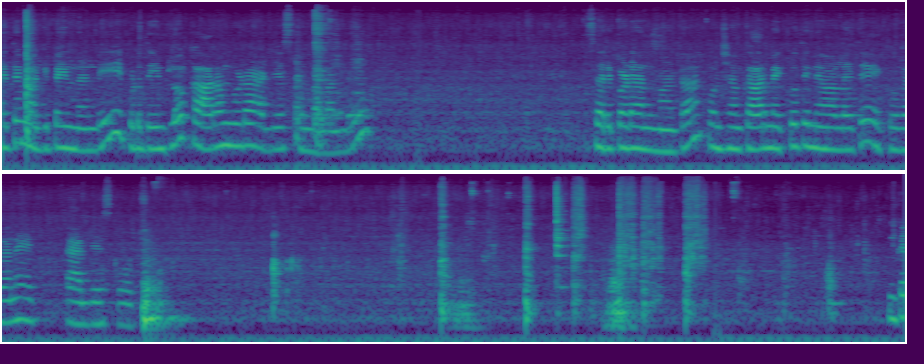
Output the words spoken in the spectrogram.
అయితే మగ్గిపోయిందండి. ఇప్పుడు దీంట్లో కారం కూడా యాడ్ చేసుకుందామండి. సరిపడా అన్నమాట. కొంచెం కారం ఎక్కువ తినే వాళ్ళైతే ఎక్కువగానే యాడ్ చేసుకోవచ్చు ఇంకా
